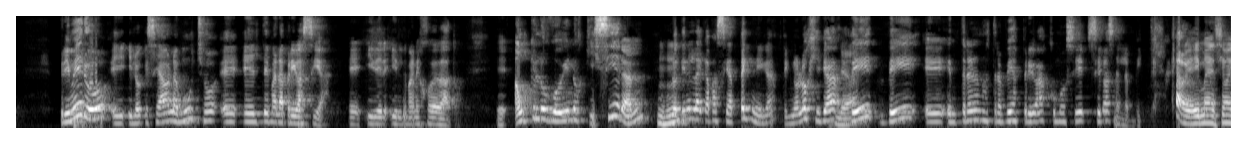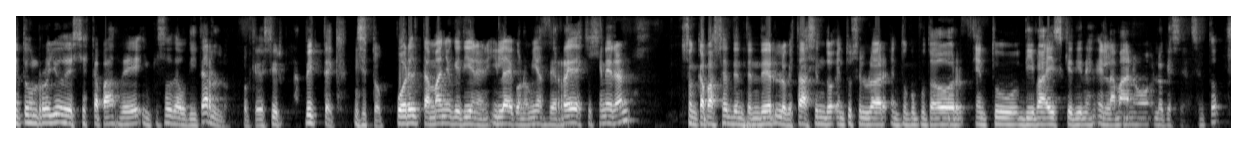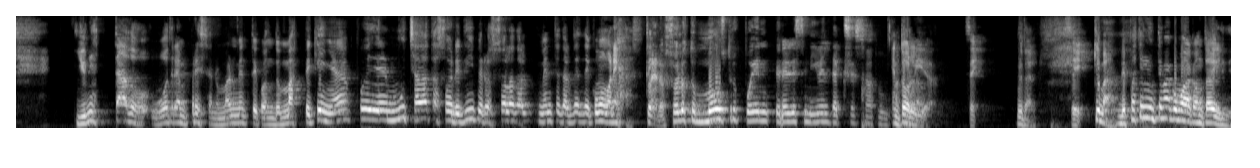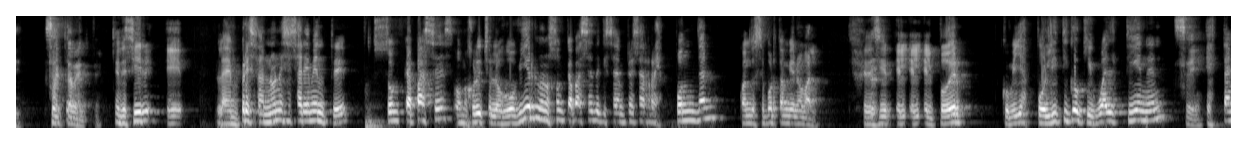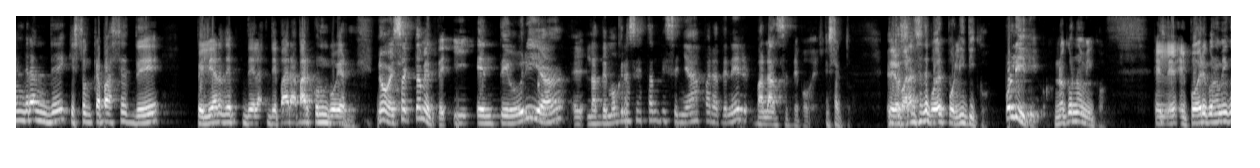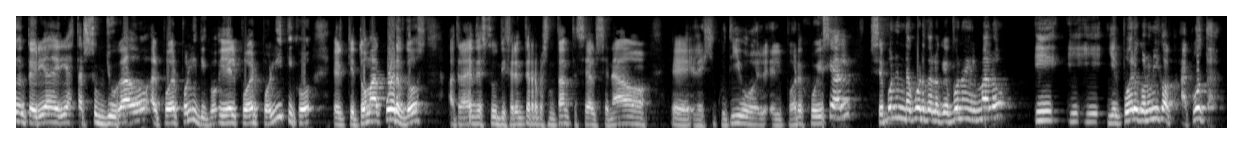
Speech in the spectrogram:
Primero, y, lo que se habla mucho, es, es el tema de la privacidad eh, y, y el manejo de datos. Eh, aunque los gobiernos quisieran, Ujú. no tienen la capacidad técnica, tecnológica, Ya. de, de, eh, entrar en nuestras vidas privadas como si, si lo hacen las Big Tech. Claro, y ahí más encima hay todo un rollo de si es capaz de incluso de auditarlo. Porque decir, las Big Tech, insisto, por el tamaño que tienen y las economías de redes que generan, son capaces de entender lo que estás haciendo en tu celular, en tu computador, en tu device que tienes en la mano, lo que sea, ¿cierto? Y un Estado u otra empresa, normalmente cuando es más pequeña, puede tener mucha data sobre ti, pero solamente tal vez de cómo manejas. Claro, solo estos monstruos pueden tener ese nivel de acceso a tu, En a todo tu lado. vida. Sí, Brutal. sí, ¿Qué más? Después tiene un tema como accountability. exactamente. Es decir, eh, las empresas no necesariamente son capaces, o mejor dicho, los gobiernos no son capaces de que esas empresas respondan cuando se portan bien o mal. Es decir, el, el- el poder, comillas, político que igual tienen Sí. es tan grande que son capaces de pelear de, de la- de par a par con un gobierno. No, exactamente. Y en teoría, eh, las democracias están diseñadas para tener balances de poder. Exacto. Pero Entonces, balance de poder político, político. no económico. El, el- poder económico en teoría debería estar subyugado al poder político y el poder político el que toma acuerdos a través de sus diferentes representantes, sea el Senado, eh, el Ejecutivo, el, el Poder Judicial, se ponen de acuerdo en lo que es bueno y el malo y, y- y- el poder económico acota,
